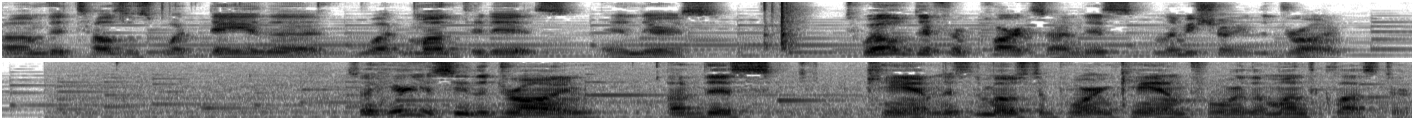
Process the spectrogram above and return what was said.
um, that tells us what day of the, what month it is. And there's 12 different parts on this. Let me show you the drawing. So here you see the drawing of this cam. This is the most important cam for the month cluster.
